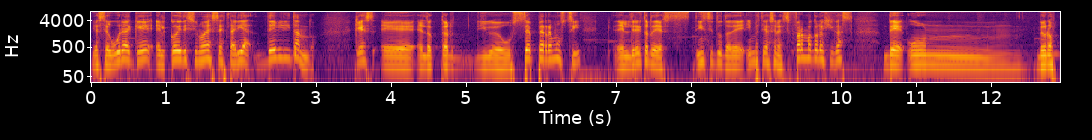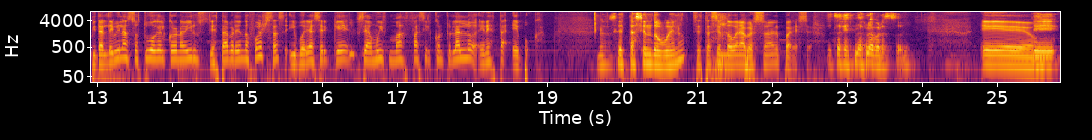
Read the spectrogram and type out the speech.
y asegura que el COVID-19 se estaría debilitando. Que es eh, el doctor Giuseppe Remussi, el director del Instituto de Investigaciones Farmacológicas de un, de un hospital de Milán, sostuvo que el coronavirus ya está perdiendo fuerzas y podría ser que sea muy más fácil controlarlo en esta época. No- Se está haciendo bueno. se está haciendo buena persona al parecer. Está viendo una persona. Eh, Eh,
